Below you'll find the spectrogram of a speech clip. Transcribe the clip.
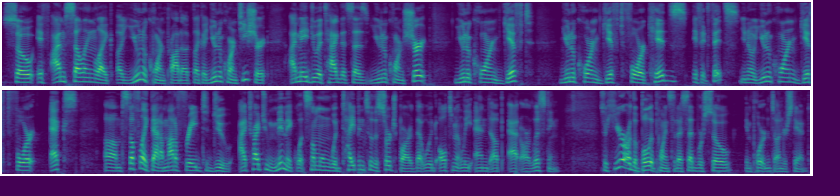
So if I'm selling like a unicorn product, like a unicorn t shirt, I may do a tag that says unicorn shirt, unicorn gift, unicorn gift for kids if it fits, you know, unicorn gift for X, um, stuff like that. I'm not afraid to do. I try to mimic what someone would type into the search bar that would ultimately end up at our listing. So here are the bullet points that I said were so important to understand.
